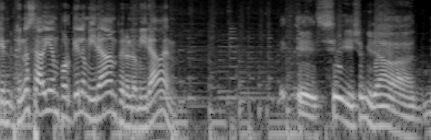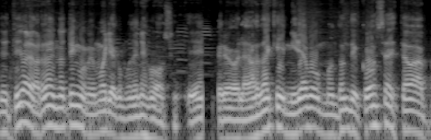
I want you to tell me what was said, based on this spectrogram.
que, que no sabían por qué lo miraban, pero lo miraban? Eh, sí, yo miraba, te digo la verdad, no tengo memoria como tenés vos, eh, pero la verdad que miraba un montón de cosas, estaba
